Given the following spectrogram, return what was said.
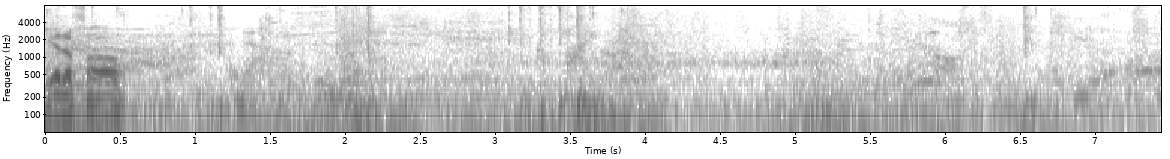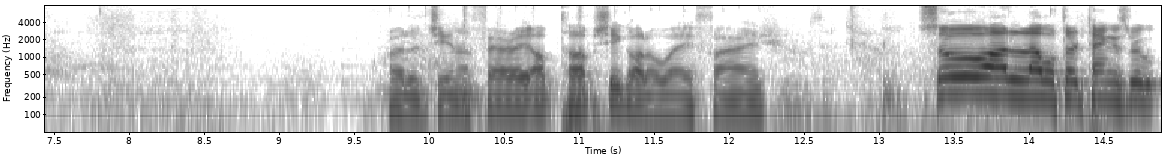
Beautiful. Right, a Jaina Fairy up top. She got away fine. So, uh, level 13 is level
